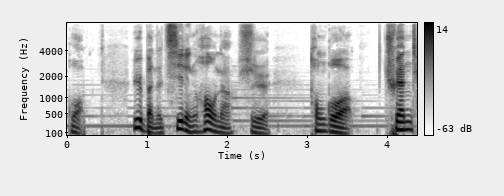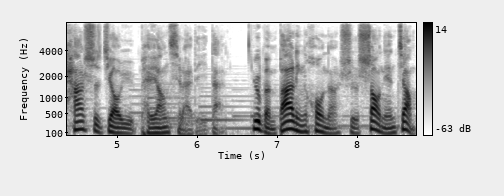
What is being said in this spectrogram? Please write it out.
过，日本的七零后呢是通过圈叉式教育培养起来的一代，日本八零后呢是少年 Jump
